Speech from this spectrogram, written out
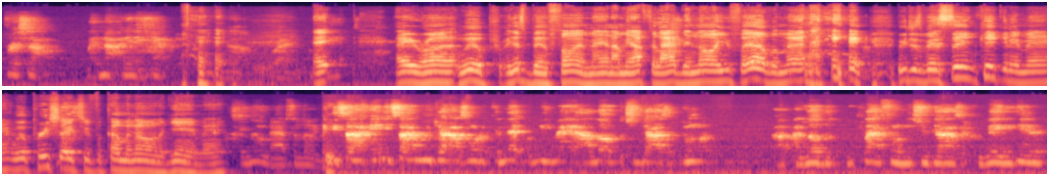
fresh out. Like, nah, it ain't happening. no, right. Hey, hey, Ron, we this been fun, man. I mean, I feel like I've been knowing you forever, man. we just been sitting, kicking it, man. We appreciate you for coming on again, man. Absolutely, absolutely. Anytime, anytime you guys want to connect with me, man, I love what you guys are doing. Uh, I love the, the, platform that you guys are creating here,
